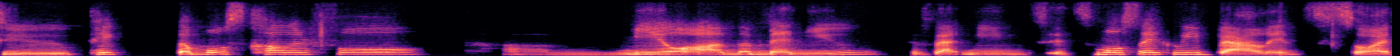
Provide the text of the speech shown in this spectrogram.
to pick the most colorful um, meal on the menu because that means it's most likely balanced. So I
